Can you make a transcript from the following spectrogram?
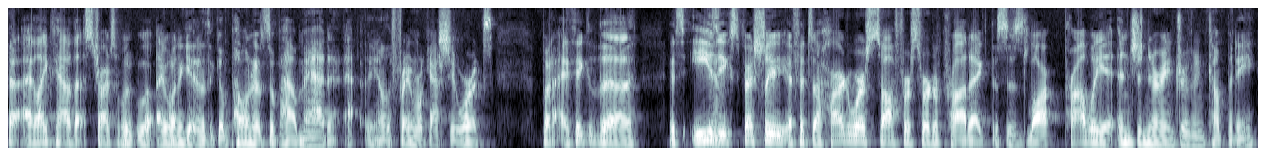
uh, I like how that starts. I want to get into the components of how MAD, you know, the framework actually works. But I think the it's easy, yeah. especially if it's a hardware software sort of product. This is probably an engineering driven company.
